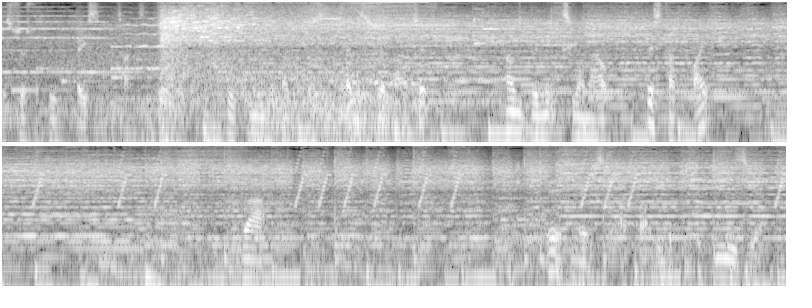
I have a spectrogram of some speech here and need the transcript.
it's just through basic and damage. Which means if I just tentative about it and bring Ixion out this type of fight, that it makes life that little bit easier.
